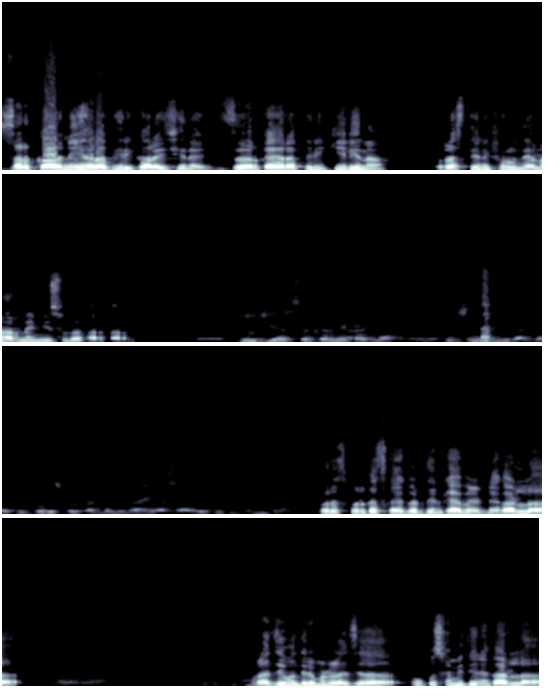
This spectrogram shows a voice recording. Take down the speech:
सरकारने हेराफेरी करायची नाही. जर का हेराफेरी केली ना रस्त्याने फिरून देणार नाही मी सुद्धा सरकारला. जो जी आर सरकारने काढला अं, उपसमितीने काढलाय तो परस्पर काढला गेला आहे असा आरोप देखील त्यांनी केला परस्पर कसं काय करते? कॅबिनेटने काढला. राज्य मंत्रिमंडळाच्या उपसमितीने काढला.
